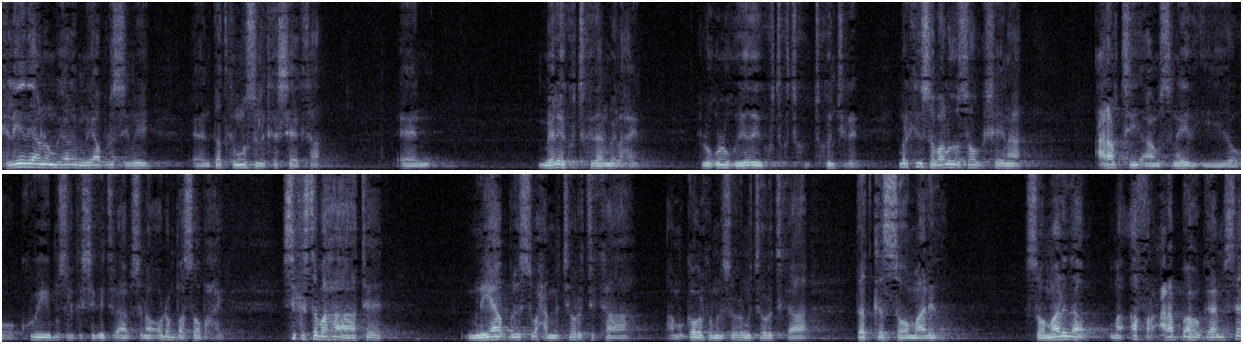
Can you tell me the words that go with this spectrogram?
Xilliyadii aanu magaalada minneapolis imay dadka muslimka sheegta meel ay ku tukadaan may lahayn. Luqluqyaday ku tukan jireen. Markii soomaalidu soo gashayna carabtii aamusnayd iyo kuwii muslimka sheegan jiray aamusnaa oo dhan baa soo baxay. Si kastaba ha ahaatee minneapolis waxaa majority ka ah ama gobolka minnesota majority ka ah dadka soomaalida. Soomaalida ma afar carab baa hogaamisa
